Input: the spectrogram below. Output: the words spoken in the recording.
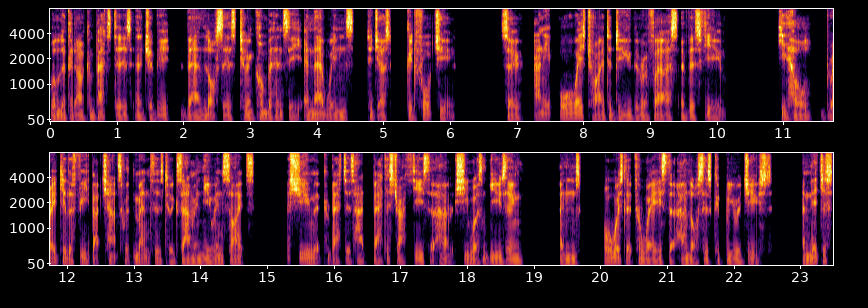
We'll look at our competitors and attribute their losses to incompetency and their wins to just good fortune. So Annie always tried to do the reverse of this view. He'd hold regular feedback chats with mentors to examine new insights, assume that competitors had better strategies that her, she wasn't using, and always look for ways that her losses could be reduced. And it just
